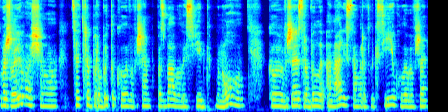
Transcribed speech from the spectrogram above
важливо, що це треба робити, коли ви вже позбавились від минулого, коли ви вже зробили аналіз, саморефлексію, коли ви вже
